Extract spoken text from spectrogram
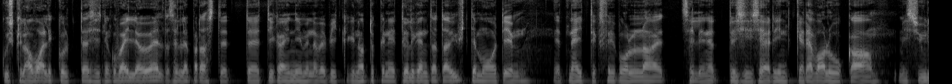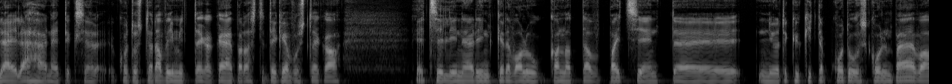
kuskil avalikult siis nagu välja öelda, sellepärast et, et iga inimene võib ikkagi natuke neid tõlgendada ühtemoodi, et näiteks võib olla, et selline tõsise rindkere valuga, mis üle ei lähe näiteks koduste ravimitega, käepäraste tegevustega, et selline rindkerevalu kannatav patsient eh, nii-öelda kükitab kodus kolm päeva,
